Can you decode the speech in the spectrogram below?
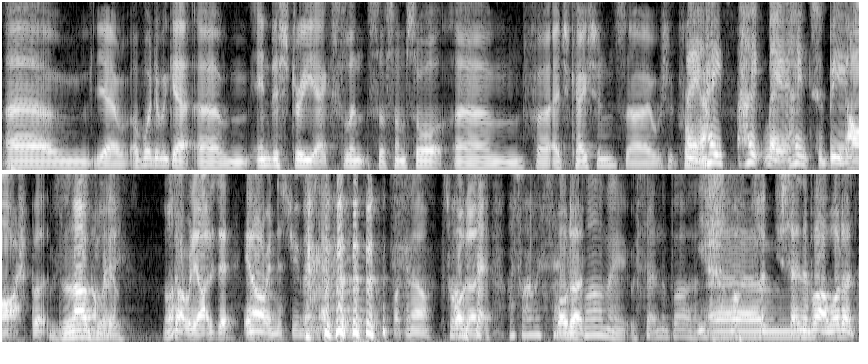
Um, yeah. What did we get? Um, industry excellence of some sort um, for education. So from, Mate, I hate, hate, mate, I hate to be harsh, but it was lovely. It's It's not really hard, is it? In our industry, mate. Fucking hell. That's why, Well we're set, that's why we're setting Well the bar, mate. We're setting the bar. Yeah. Um, you're setting the bar. Well done.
